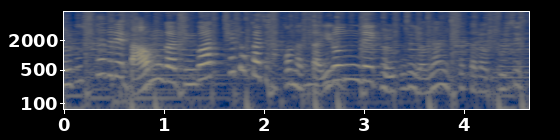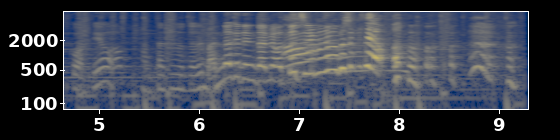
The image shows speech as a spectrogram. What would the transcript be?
결국 스타들의 마음가짐과 태도까지 바꿔놨다. 이런 데 결국은 영향이 있었다라고 볼 수 있을 것 같아요. 방탄소년단을 만나게 된다면 어떤 아. 질문을 하고 싶으세요?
